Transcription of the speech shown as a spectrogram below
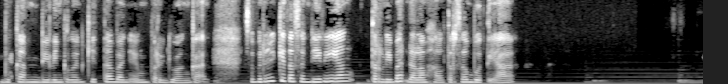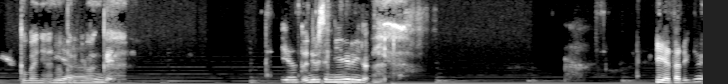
bukan di lingkungan kita banyak yang memperjuangkan. Sebenarnya kita sendiri yang terlibat dalam hal tersebut ya. Kebanyakan Iya. memperjuangkan. ya untuk diri sendiri lah iya tadi gue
